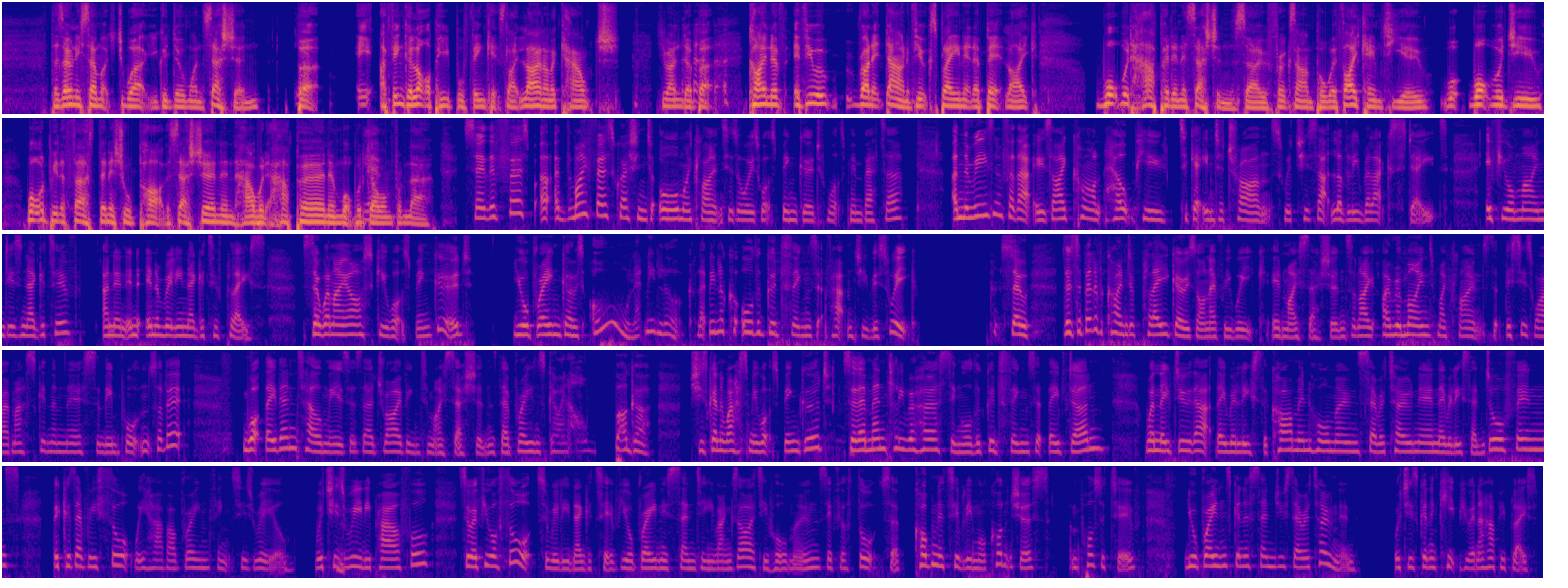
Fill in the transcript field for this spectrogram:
there's only so much work you could do in one session, but it, I think a lot of people think it's like lying on a couch, you're under. but kind of, if you run it down, if you explain it a bit, like what would happen in a session. So, for example, if I came to you, what what would you? What would be the first initial part of the session, and how would it happen, and what would go on from there? So the first, uh, uh, my first question to all my clients is always, "What's been good? What's been better?" And the reason for that is I can't help you to get into trance, which is that lovely relaxed state, if your mind is negative and in, in, in a really negative place. So when I ask you what's been good, your brain goes, "Oh, let me look. Let me look at all the good things that have happened to you this week." So there's a bit of a kind of play goes on every week in my sessions, and I, I remind my clients that this is why I'm asking them this and the importance of it. What they then tell me is as they're driving to my sessions, their brain's going, Oh, bugger, she's going to ask me what's been good. So they're mentally rehearsing all the good things that they've done. When they do that, they release the calming hormones, serotonin, they release endorphins, because every thought we have, our brain thinks is real, which is really powerful. So if your thoughts are really negative, your brain is sending you anxiety hormones. If your thoughts are cognitively more conscious and positive, your brain's going to send you serotonin, which is going to keep you in a happy place.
